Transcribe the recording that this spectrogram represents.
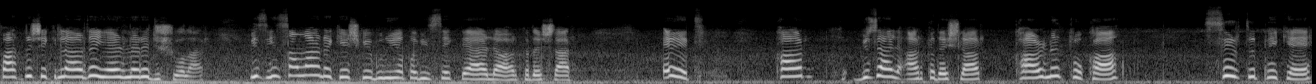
farklı şekillerde yerlere düşüyorlar. Biz insanlar da keşke bunu yapabilsek değerli arkadaşlar. Evet. Kar güzel arkadaşlar. Karnı toka, sırtı peke,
